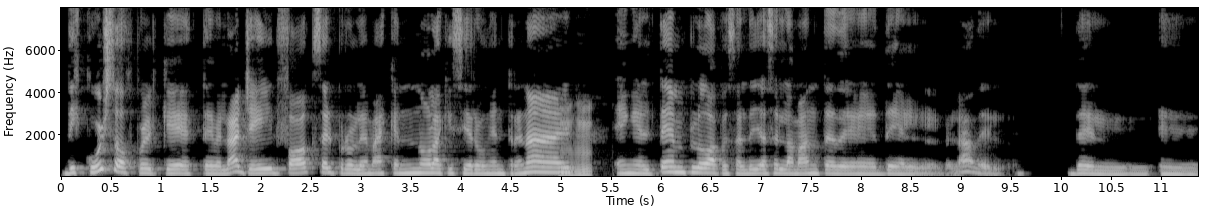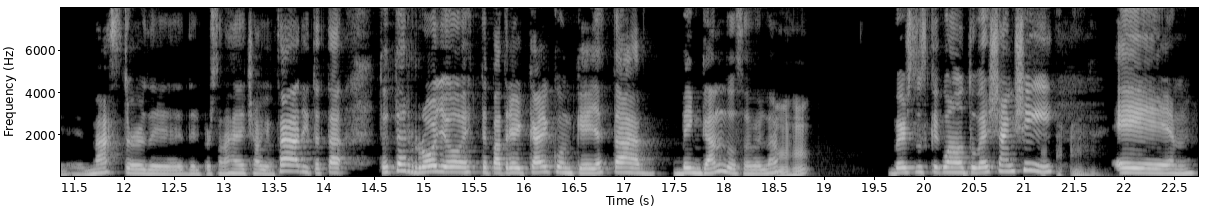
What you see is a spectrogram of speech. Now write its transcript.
discursos porque de verdad Jade Fox el problema es que no la quisieron entrenar Ujú. en el templo a pesar de ella ser la amante de, del, ¿verdad? Del, del eh, master de- del personaje de Chow Yun-fat y todo, esta- todo este rollo este patriarcal con que ella está vengándose, ¿verdad? Ujú. Versus que cuando tú ves Shang-Chi, eh,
